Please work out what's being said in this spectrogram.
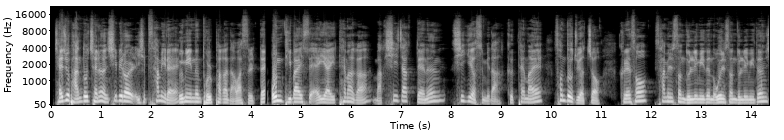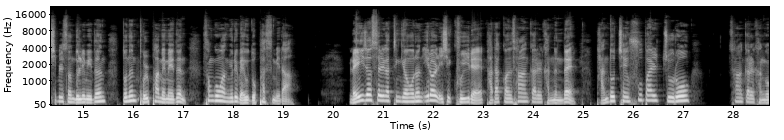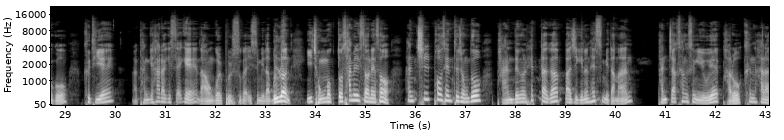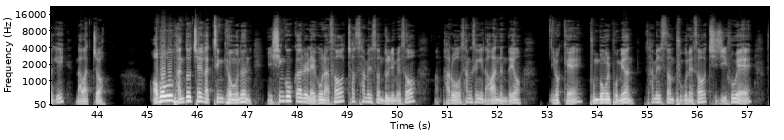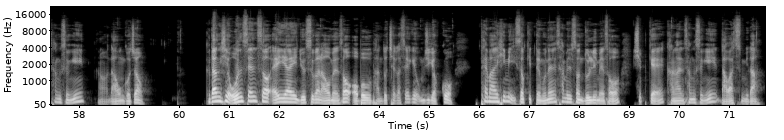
제주 반도체는 11월 23일에 의미 있는 돌파가 나왔을 때 온 디바이스 AI 테마가 막 시작되는 시기였습니다. 그 테마의 선도주였죠. 그래서 3일선 눌림이든 5일선 눌림이든 11선 눌림이든 또는 돌파 매매든 성공 확률이 매우 높았습니다. 레이저셀 같은 경우는 1월 29일에 바닥권 상한가를 갔는데 반도체 후발주로 상한가를 간 거고 그 뒤에 아, 단기 하락이 세게 나온 걸 볼 수가 있습니다. 물론 이 종목도 3일선에서 한 7% 정도 반등을 했다가 빠지기는 했습니다만 반짝 상승 이후에 바로 큰 하락이 나왔죠. 어버브 반도체 같은 경우는 신고가를 내고 나서 첫 3일선 눌림에서 어, 바로 상승이 나왔는데요. 이렇게 분봉을 보면 3일선 부근에서 지지 후에 상승이 어, 나온 거죠. 그 당시 온센서 AI 뉴스가 나오면서 어버브 반도체가 세게 움직였고 테마에 힘이 있었기 때문에 3일선 눌림에서 쉽게 강한 상승이 나왔습니다.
